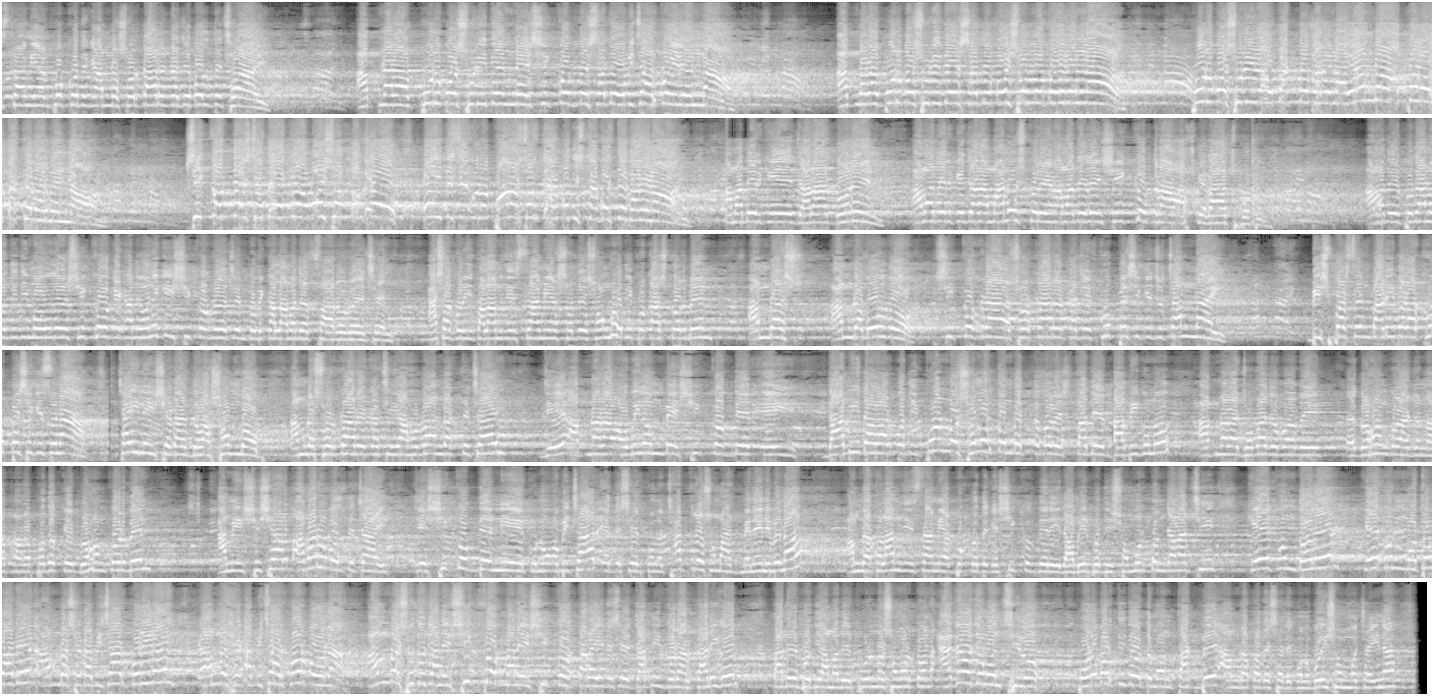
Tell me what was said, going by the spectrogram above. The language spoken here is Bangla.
ইসলামিয়ার পক্ষ থেকে আমরা সরকারের কাছে বলতে চাই, আপনারা পূর্বসূরিদের ন্যায় শিক্ষকদের সাথে অবিচার করিলেন না। আপনারা পূর্বসূরিদের সাথে বৈষম্য করবেন না। পূর্বসূরিরাও থাকতে পারে না আমরা আপনারাও থাকতে পারবেন না। শিক্ষকদের সাথে কেউ বৈষম্য করে এই দেশে কোনো ভালো সরকার প্রতিষ্ঠা করতে পারে না আমাদেরকে যারা গড়েন, আমাদেরকে যারা মানুষ করেন, আমাদের এই শিক্ষকরা আজকে রাজপথে। আমাদের প্রধান অতিথি মহোদয় শিক্ষক, এখানে অনেকেই শিক্ষক রয়েছেন, কবি কালাম আজাদ স্যারও রয়েছেন। আশা করি তালামুদ ইসলামিয়ার সাথে সংহতি প্রকাশ করবেন। আমরা আমরা বলব, শিক্ষকরা সরকারের কাছে খুব বেশি কিছু চান নাই। বিশ পার্সেন্ট বাড়ি ভাড়া খুব বেশি কিছু না। চাইলেই সেটা দেওয়া সম্ভব। আমরা সরকারের কাছে আহ্বান রাখতে চাই যে আপনারা অবিলম্বে শিক্ষকদের এই দাবি দেওয়ার প্রতি পূর্ণ সমর্থন ব্যক্ত করে তাদের দাবিগুলো আপনারা যথাযথভাবে গ্রহণ করার জন্য আপনারা পদক্ষেপ গ্রহণ করবেন। আমি শেষে আর আবারও বলতে চাই যে শিক্ষকদের নিয়ে কোনো অবিচার এদেশের কোনো ছাত্র সমাজ মেনে নেবে না। আমরা কালামজি ইসলামিয়ার পক্ষ থেকে শিক্ষকদের এই দাবির প্রতি সমর্থন জানাচ্ছি। কে কোন দলের, কে কোন মতবাদের, আমরা সেটা বিচার করি নাই, আমরা সেটা বিচার করব না। আমরা শুধু তারা এই দেশের জাতির গড়ার কারিগর, তাদের প্রতি আমাদের পূর্ণ সমর্থন। আগেও যেমন ছিল, পরবর্তীতেও তেমন থাকবে। আমরা তাদের সাথে কোনো বৈষম্য চাই না।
